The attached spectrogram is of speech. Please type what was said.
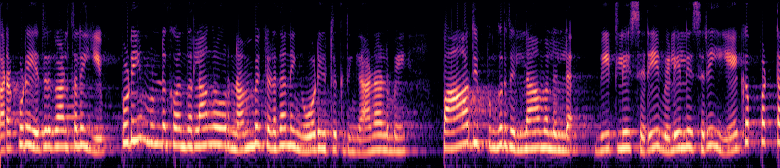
வரக்கூடிய எதிர்காலத்தில் எப்படியும் முன்னுக்கு வந்துடலாங்கிற ஒரு நம்பிக்கையில் தான் நீங்கள் ஓடிட்டு இருக்கிறீங்க. ஆனாலுமே பாதிப்புங்கிறது இல்லாமல் இல்லை. வீட்லேயும் சரி வெளியிலேயும் சரி ஏகப்பட்ட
